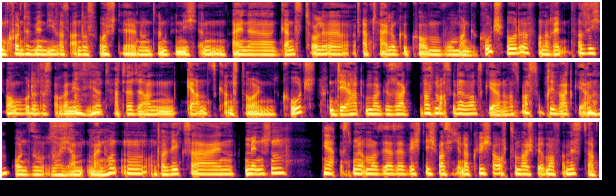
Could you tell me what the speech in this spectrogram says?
und konnte mir nie was anderes vorstellen. Und dann bin ich in eine ganz tolle Abteilung gekommen, wo man gecoacht wurde. Von der Rentenversicherung wurde das organisiert. Mhm. Hatte dann ganz, ganz tollen Coach. Und der hat immer gesagt, was machst du denn sonst gerne? Was machst du privat gerne? Mhm. Und so soll ich ja mit meinen Hunden unterwegs sein, Menschen ja. Ist mir immer sehr, sehr wichtig, was ich in der Küche auch zum Beispiel immer vermisst habe.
